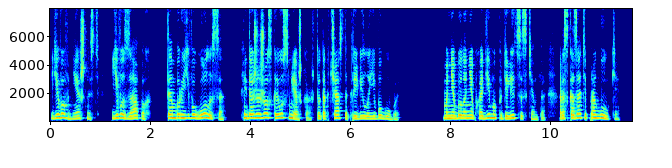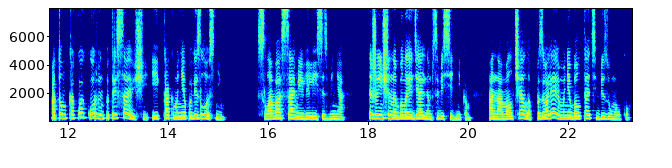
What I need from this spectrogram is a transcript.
Его внешность, его запах, тембр его голоса и даже жесткая усмешка, что так часто кривила его губы. Мне было необходимо поделиться с кем-то, рассказать о прогулке, о том, какой Корвин потрясающий и как мне повезло с ним. Слова сами лились из меня. Женщина была идеальным собеседником. Она молчала, позволяя мне болтать без умолку.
